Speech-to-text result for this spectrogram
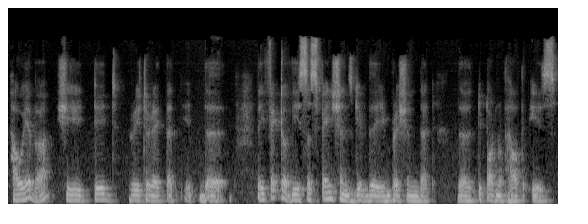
However, she did reiterate that it, the, the effect of these suspensions give the impression that the Department of Health is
